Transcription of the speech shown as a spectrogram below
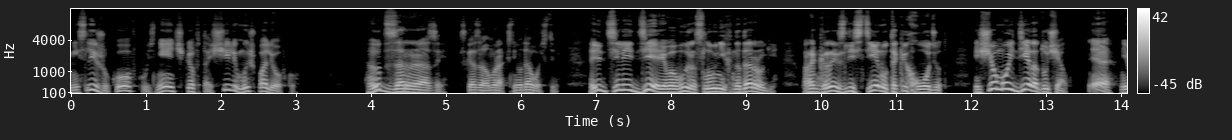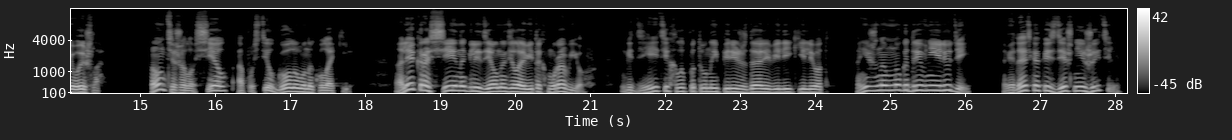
Несли жуков, кузнечиков, тащили мышь-полевку. «Вот заразы!» — сказал мрак с неудовольствием. «Эти ли дерево выросло у них на дороге? Прогрызли стену, так и ходят. Еще мой дед отучал. Не, не вышло». Он тяжело сел, опустил голову на кулаки. Олег рассеянно глядел на деловитых муравьев. Где эти хлопотуны переждали великий лед? Они же намного древнее людей. Видать, как и здешние жители.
